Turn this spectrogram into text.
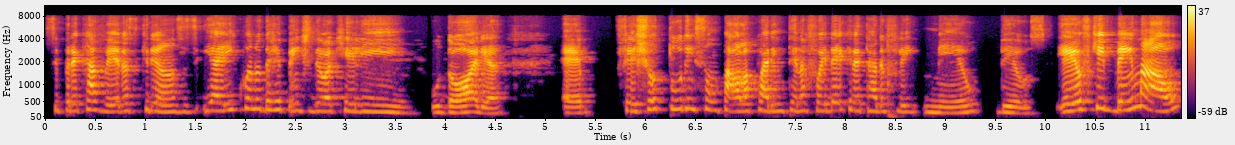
se precaver as crianças. E aí, quando de repente deu aquele. O Dória. É, fechou tudo em São Paulo, a quarentena foi decretada. Eu falei, meu Deus. E aí eu fiquei bem mal,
